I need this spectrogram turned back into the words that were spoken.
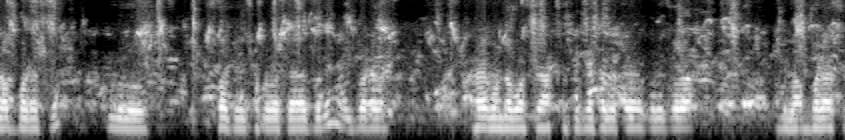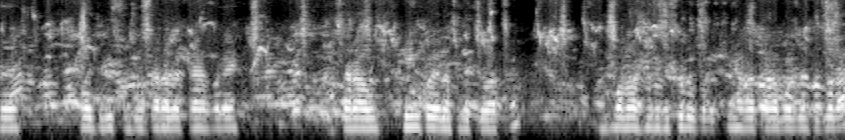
লাভবার আছে। এগুলো ছয় থেকে সাত হাজার টাকা করে। এইবারে ড্রাগনটা বসে আটশো থেকে এক হাজার টাকা করে জোড়া। লাভবার আছে। পঁয়ত্রিশশো থেকে চার হাজার টাকা করে। এছাড়াও পিঙ্ক কোয়েল আছে দেখতে পাচ্ছেন। পনেরোশো থেকে শুরু করে তিন হাজার টাকা পর্যন্ত জোড়া।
